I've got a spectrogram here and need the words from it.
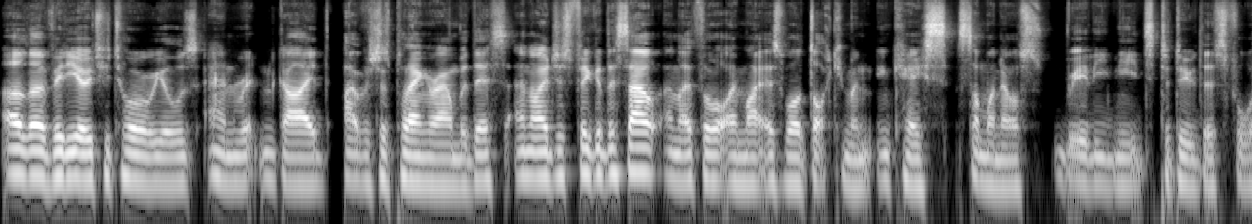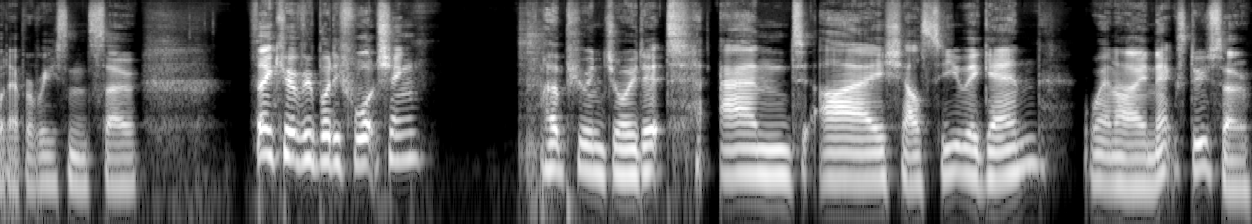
other video tutorials and written guide. I was just playing around with this and I just figured this out and I thought I might as well document in case someone else really needs to do this for whatever reason. So thank you everybody for watching. Hope you enjoyed it and I shall see you again when I next do so.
